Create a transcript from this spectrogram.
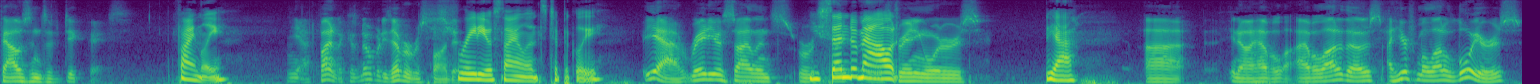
thousands of dick pics. Finally, Yeah, finally, because nobody's ever responded. radio silence typically. Yeah, radio silence or You send 'em or out. restraining orders. Yeah, Uh, you know, I have a, I have a lot of those. I hear from a lot of lawyers,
